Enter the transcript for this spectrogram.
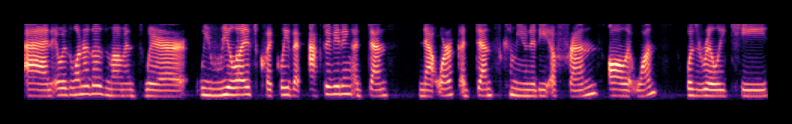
And it was one of those moments where we realized quickly that activating a dense network, a dense community of friends all at once was really key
